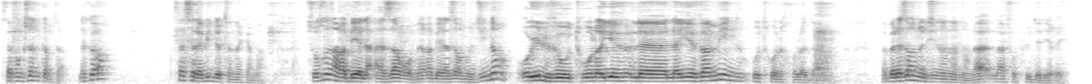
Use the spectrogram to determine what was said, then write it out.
Ça fonctionne comme ça, d'accord? Ça c'est la de Tanakama. Sur son Rabbi El-Hazar, Rabbi El-Hazar nous dit non, oh, il veut autour la yevamine, autour le choladar. Rabbi El-Hazar nous dit non, non, non, là, il ne faut plus délirer.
